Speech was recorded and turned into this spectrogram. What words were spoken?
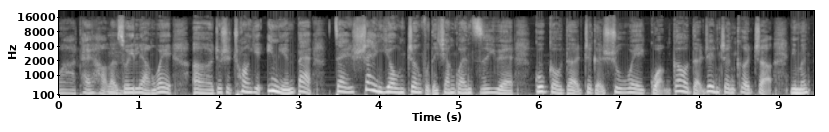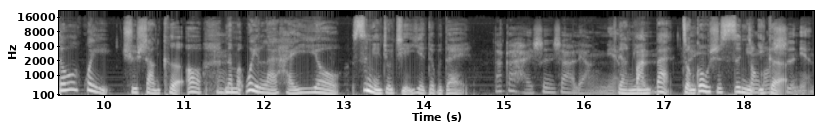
哇，太好了！所以两位呃，就是创业一年半，在善用政府的相关资源，Google 的这个数位广告的认证课程，你们都会去上课哦。那么未来还有四年就结业，对不对？大概还剩下两年，两年半，总共是四年一个，四年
